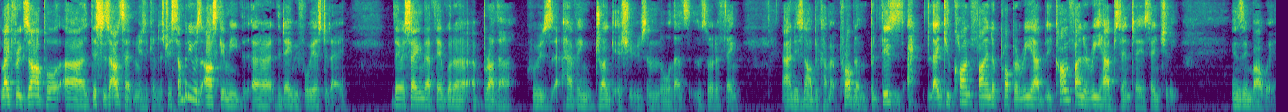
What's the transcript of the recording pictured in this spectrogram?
Like, for example, uh, this is outside the music industry. Somebody was asking me uh, the day before yesterday. They were saying that they've got a, a brother who's having drug issues and all that sort of thing, and is now become a problem. But this, like, you can't find a proper rehab. You can't find a rehab center essentially in Zimbabwe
